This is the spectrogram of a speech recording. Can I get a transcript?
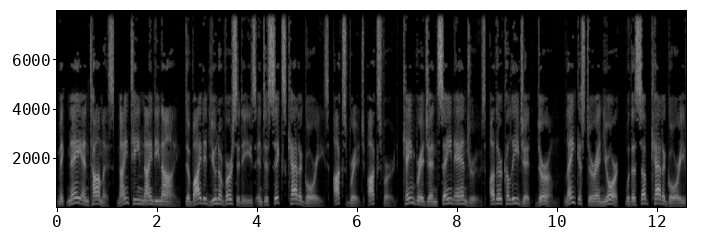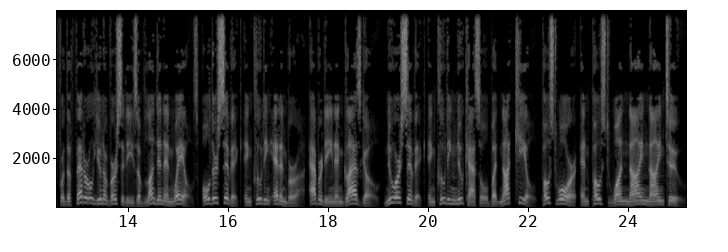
McNay and Thomas 1999, divided universities into six categories, Oxbridge Oxford, Cambridge and St Andrews, other collegiate Durham, Lancaster and York, with a subcategory for the federal universities of London and Wales, older civic including Edinburgh, Aberdeen and Glasgow, newer civic including Newcastle but not Keele, post-war, and post-1992.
